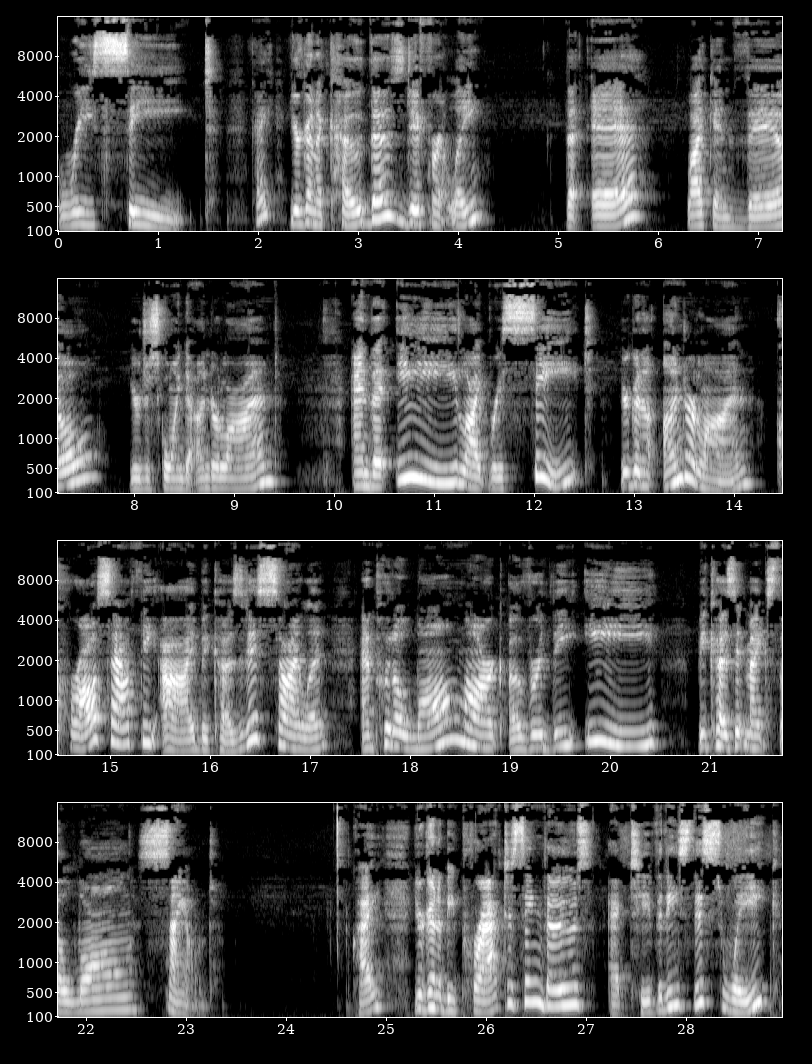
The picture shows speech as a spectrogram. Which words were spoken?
receipt. Okay, you're going to code those differently. The E, like in veil, you're just going to underline. And the E, like receipt, you're going to underline, cross out the I because it is silent, and put a long mark over the E because it makes the long sound. Okay, you're going to be practicing those activities this week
